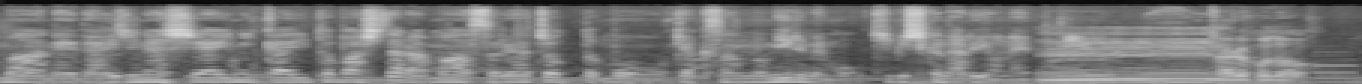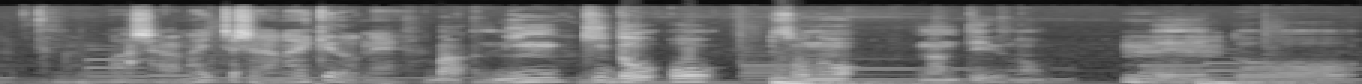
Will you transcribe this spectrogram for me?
まあね大事な試合2回飛ばしたらまあそれはちょっともうお客さんの見る目も厳しくなるよねっていう、んなるほど。まあしゃあないっちゃしゃあないけどね、まあ人気度をそのなんていうの、うん。えっ、と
